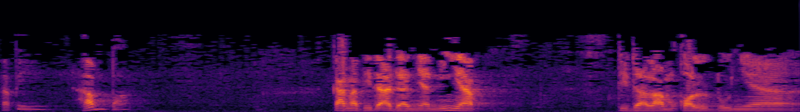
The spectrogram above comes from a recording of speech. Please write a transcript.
Tapi hampa. Karena tidak adanya niat di dalam kolbunya.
